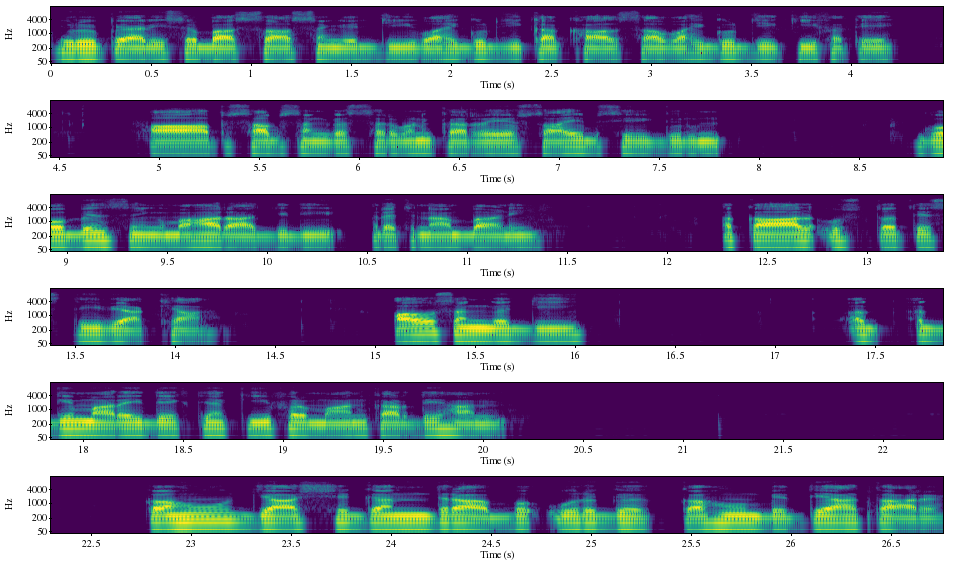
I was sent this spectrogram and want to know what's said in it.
ਗੁਰੂ ਪਿਆਰੀ ਸਰਬੱਤ ਸਾਧ ਸੰਗਤ ਜੀ, ਵਾਹਿਗੁਰੂ ਜੀ ਕਾ ਖਾਲਸਾ, ਵਾਹਿਗੁਰੂ ਜੀ ਕੀ ਫਤਿਹ। ਆਪ ਸਭ ਸੰਗਤ ਸਰਵਣ ਕਰ ਰਹੇ ਹੋ ਸਾਹਿਬ ਸ੍ਰੀ ਗੁਰੂ ਗੋਬਿੰਦ ਸਿੰਘ ਮਹਾਰਾਜ ਜੀ ਦੀ ਰਚਨਾ ਬਾਣੀ, ਅਕਾਲ ਉਸਤਤ ਇਸ ਦੀ ਵਿਆਖਿਆ। ਆਓ ਸੰਗਤ ਜੀ, ਅੱਗੇ ਮਹਾਰਾਜ ਦੇਖਦੇ ਹਾਂ ਕੀ ਫਰਮਾਨ ਕਰਦੇ ਹਨ। ਕਹੂੰ ਜਸ਼ ਗੰਧਰਬ ਉਰਗ, ਕਹੂੰ ਵਿਦਿਆ ਧਰ।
